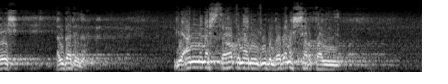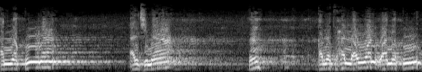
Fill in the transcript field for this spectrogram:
إيش؟ البدنة. لأننا اشترطنا لوجوب البدنة الشرطين أن يكون الجماع ها؟ قبل التحلل الأول وأن يكون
